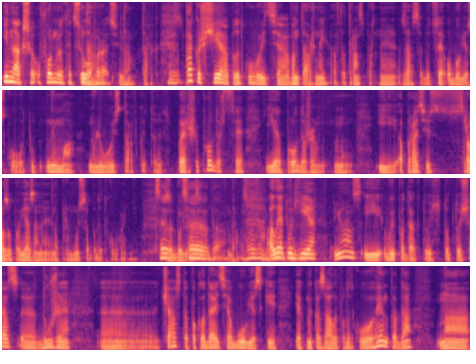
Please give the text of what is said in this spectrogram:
інакше оформлювати цю Да, операцію. Да, так. Також ще оподатковується вантажний автотранспортний засоби. Це обов'язково. Тут нема нульової ставки. Тобто перший продаж це є продажем, ну і операцією зразу пов'язане напряму з оподаткуванням. Це, це да, да. зрозуміло. Але тут є нюанс і випадок. Тобто, зараз дуже е, часто покладаються обов'язки, як ми казали, податкового агента да, на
